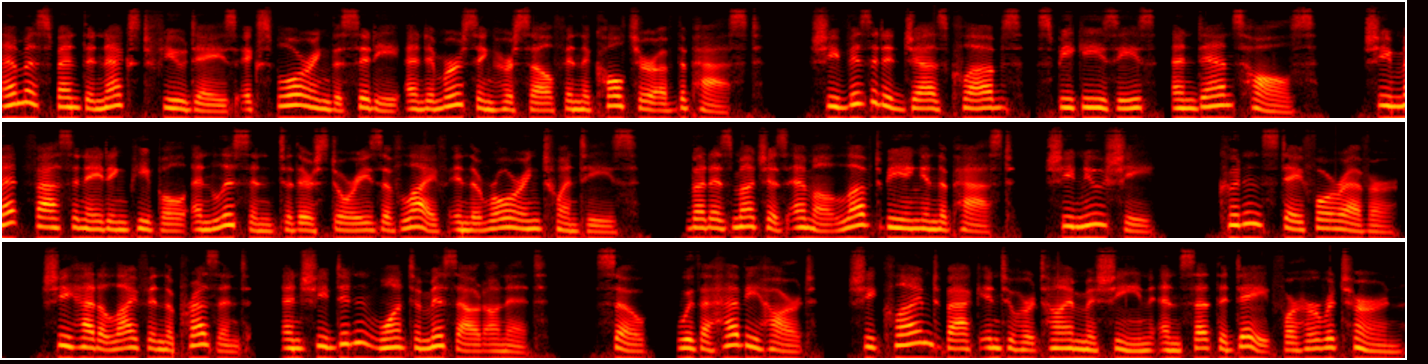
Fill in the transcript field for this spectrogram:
Emma spent the next few days exploring the city and immersing herself in the culture of the past. She visited jazz clubs, speakeasies, and dance halls. She met fascinating people and listened to their stories of life in the roaring twenties. But as much as Emma loved being in the past, she knew she couldn't stay forever. She had a life in the present, and she didn't want to miss out on it. So, with a heavy heart, she climbed back into her time machine and set the date for her return.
